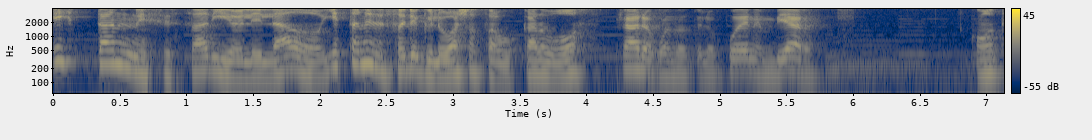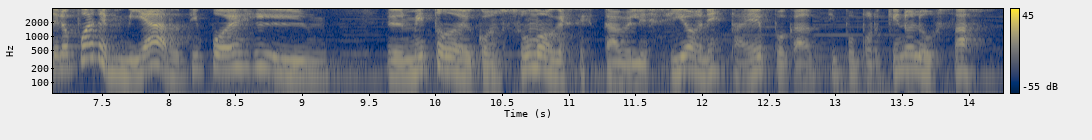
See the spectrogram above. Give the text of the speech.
Es tan necesario el helado y es tan necesario que lo vayas a buscar vos. Claro, cuando te lo pueden enviar. Cuando te lo pueden enviar, tipo, es el, el método de consumo que se estableció en esta época. Tipo, ¿por qué no lo usás?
